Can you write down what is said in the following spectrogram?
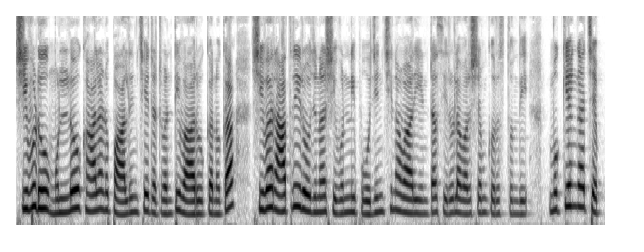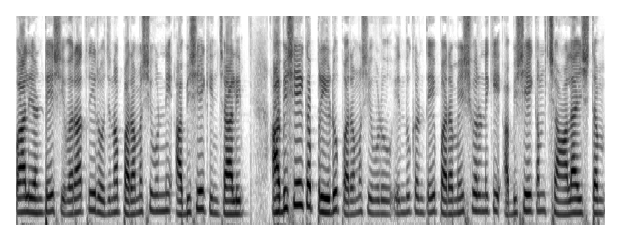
శివుడు ముల్లోకాలను పాలించేటటువంటి వారు. కనుక శివరాత్రి రోజున శివుణ్ణి పూజించిన వారి ఇంట సిరుల వర్షం కురుస్తుంది. ముఖ్యంగా చెప్పాలి అంటే శివరాత్రి రోజున పరమశివుణ్ణి అభిషేకించాలి. అభిషేక ప్రియుడు పరమశివుడు. ఎందుకంటే పరమేశ్వరునికి అభిషేకం చాలా ఇష్టం.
